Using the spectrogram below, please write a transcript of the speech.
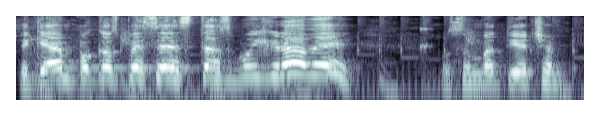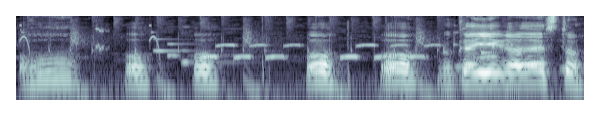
¿De qué quedan pocos peces, estás muy grave. Usa un batido champ... Oh, oh, oh, oh, oh, nunca he llegado a esto.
